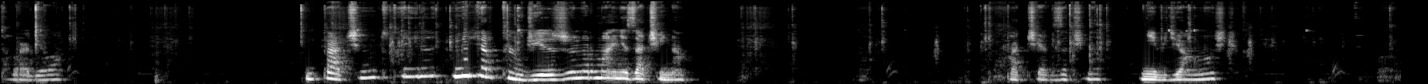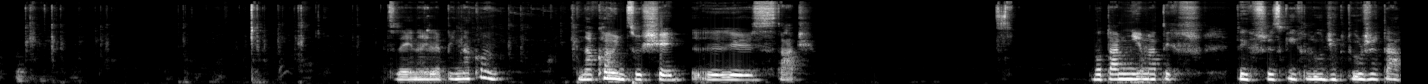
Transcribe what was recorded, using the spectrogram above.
Dobra, działa. I patrzcie, no tutaj miliard ludzi jest, że normalnie zacina. Patrzcie, jak zacina. Niewidzialność. Tutaj najlepiej na końcu. Na końcu się yy, stać. Bo tam nie ma tych, tych wszystkich ludzi, którzy ta,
